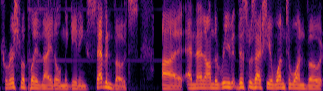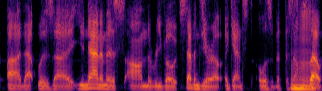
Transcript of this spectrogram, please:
Karishma played an idol, negating seven votes. Uh, and then on the re, this was actually a one to one vote uh, that was uh, unanimous on the revote 7-0 against Elizabeth Beisel. Mhm. So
